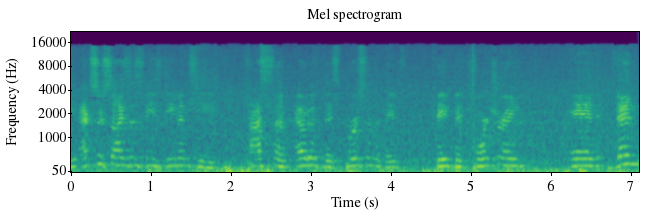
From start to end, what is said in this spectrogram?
he exorcises these demons. He casts them out of this person that they've, they've been torturing. And then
